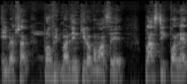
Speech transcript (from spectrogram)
এই ব্যবসার প্রফিট মার্জিন কীরকম আছে। প্লাস্টিক পণ্যের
